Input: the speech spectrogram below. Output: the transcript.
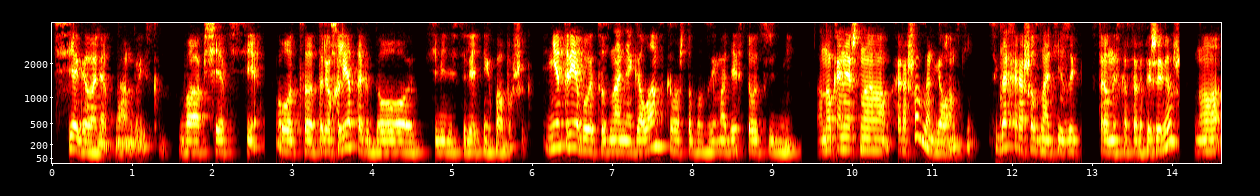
все говорят на английском. Вообще все. От трехлеток до 70-летних бабушек. Не требуется знание голландского, чтобы взаимодействовать с людьми. Оно, конечно, хорошо знать голландский. Всегда хорошо знать язык страны, в которой ты живешь, но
